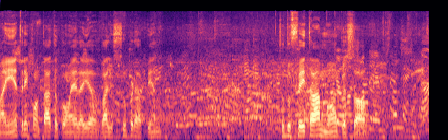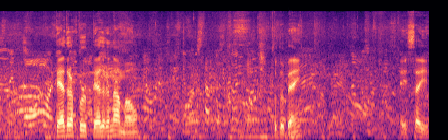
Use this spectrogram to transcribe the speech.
Mas entre em contato com ela aí, vale super a pena. Tudo feito à mão, pessoal. Tá? Pedra por pedra na mão. Tudo bem? É isso aí.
